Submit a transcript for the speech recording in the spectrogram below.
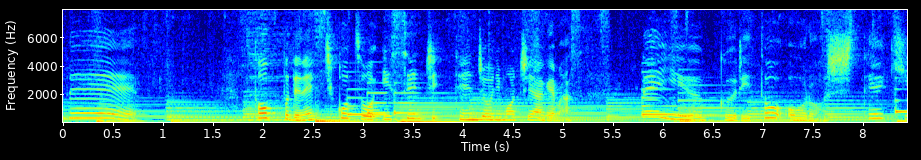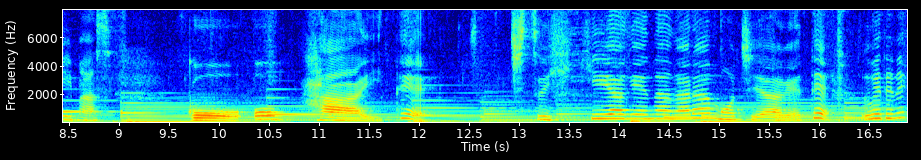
んで。トップでね恥骨を1センチ天井に持ち上げます。くりと下ろしてきます。5を吐いて膣引き上げながら持ち上げて上でね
